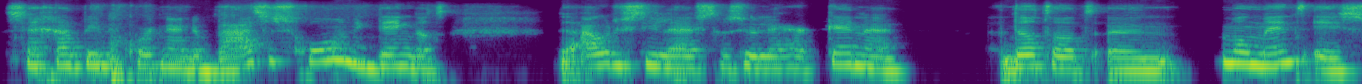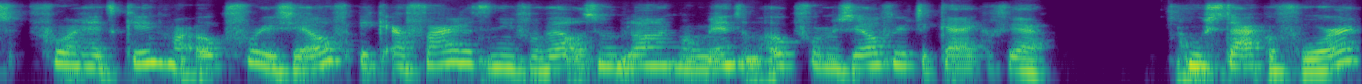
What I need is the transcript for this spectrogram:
Zij gaat binnenkort naar de basisschool. En ik denk dat de ouders die luisteren zullen herkennen dat dat een moment is voor het kind, maar ook voor jezelf. Ik ervaar het in ieder geval wel als een belangrijk moment om ook voor mezelf weer te kijken of ja, hoe sta ik ervoor?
